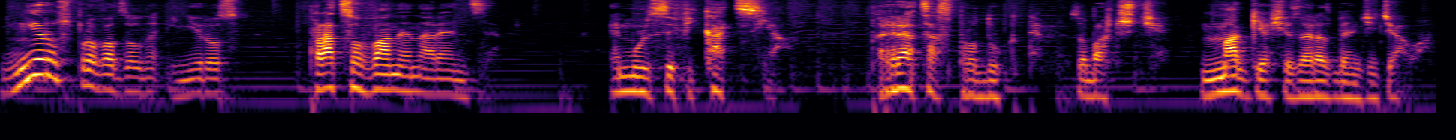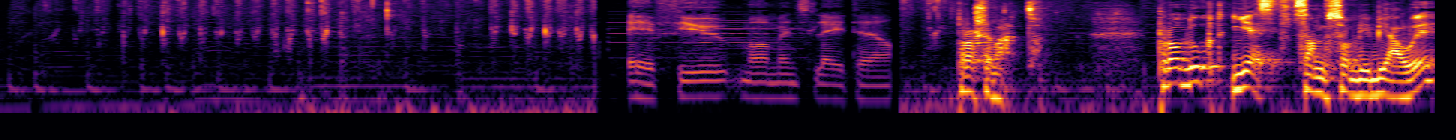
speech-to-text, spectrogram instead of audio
nierozprowadzone i nierozpracowane na ręce. Emulsyfikacja, praca z produktem. Zobaczcie, magia się zaraz będzie działa. A few moments later. Proszę bardzo. Produkt jest sam w sobie biały,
